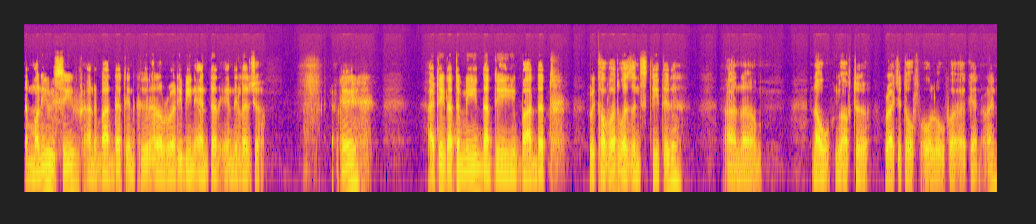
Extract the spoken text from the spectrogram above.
The money received and the bad debt incurred had already been entered in the ledger. Okay, I take that to mean that the bad debt recovered was instated and um, now you have to write it off all over again, right?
